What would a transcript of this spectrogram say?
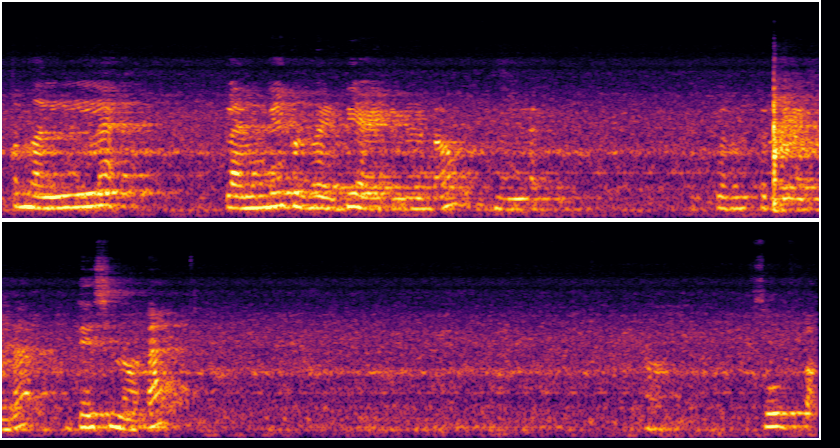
അപ്പം നല്ല പ്ലം കേക്ക് റെഡി ആയിട്ടുണ്ട് കേട്ടോ. നല്ല പ്ലം കേക്ക് റെഡി ആയിട്ടുണ്ട്. ടേസ്റ്റ് നോക്കാം. സൂപ്പർ.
